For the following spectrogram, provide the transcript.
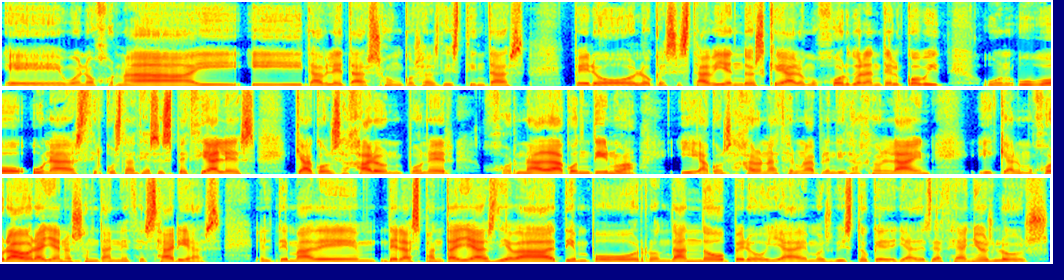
Eh, bueno, jornada y, tabletas son cosas distintas, pero lo que se está viendo es que a lo mejor durante el COVID hubo unas circunstancias especiales que aconsejaron poner jornada continua y aconsejaron hacer un aprendizaje online y que a lo mejor ahora ya no son tan necesarias. El tema de, las pantallas lleva tiempo rondando, pero ya hemos visto que ya desde hace años los,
